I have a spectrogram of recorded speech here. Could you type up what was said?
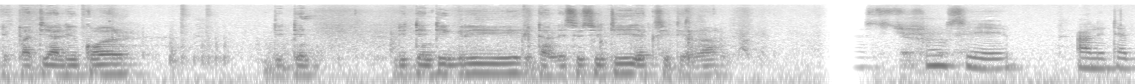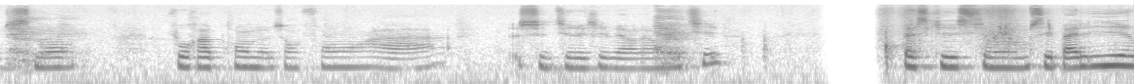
de partir à l'école, de t'in- de t'intégrer dans les sociétés, etc. L'institution, c'est un établissement pour apprendre aux enfants à se diriger vers leur métier. Parce que si on ne sait pas lire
